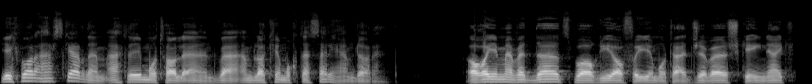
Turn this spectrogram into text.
یک بار عرض کردم اهل مطالعه و املاک مختصری هم دارند. آقای مودت با قیافه متعجبش که اینک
